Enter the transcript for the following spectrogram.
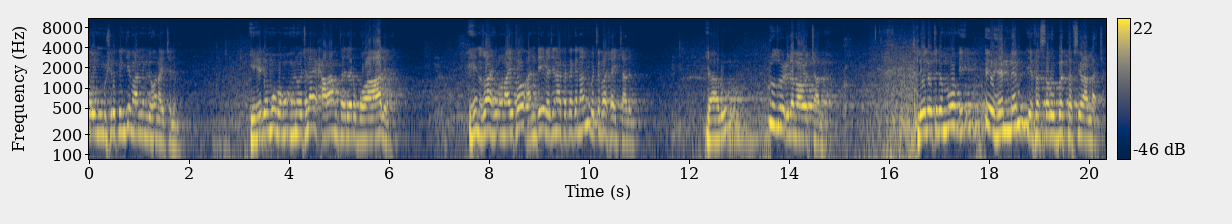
ወይም ሙሽሪክ እንጂ ማንም ሊሆን አይችልም። ይሄ ደግሞ በሙእሚኖች ላይ ሐራም ተደርጓል ይላል። ይህን ዛሂሩን አይተው አንዴ በዚና ከተገናኙ በጭራሽ አይቻልም ያሉ ብዙ ዑለማዎች አሉ። ሌሎች ደግሞ ይህንን የፈሰሩበት ተፍሲር አላቸው።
